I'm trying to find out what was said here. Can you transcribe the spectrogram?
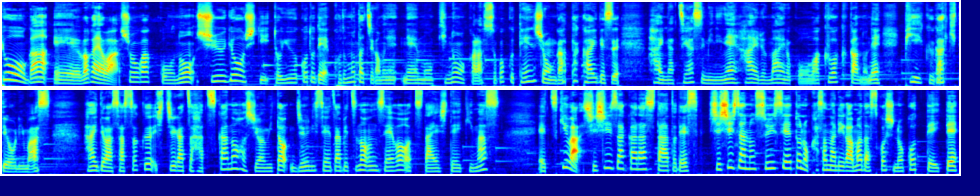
今日が、えー、我が家は小学校の終業式ということで、子供たちがね、ね、もう昨日からすごくテンションが高いです。はい、夏休みにね、入る前のこう、ワクワク感のね、ピークが来ております。はい。では早速、7月20日の星読みと12星座別の運勢をお伝えしていきます。え月は獅子座からスタートです。獅子座の水星との重なりがまだ少し残っていて、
